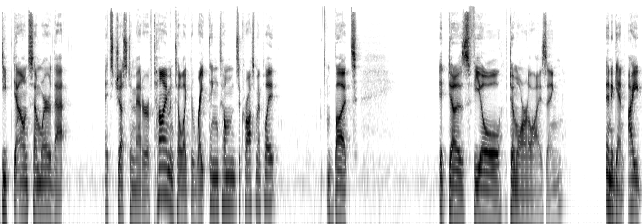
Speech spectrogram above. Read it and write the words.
deep down somewhere that it's just a matter of time until like the right thing comes across my plate but it does feel demoralizing. And again, I,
